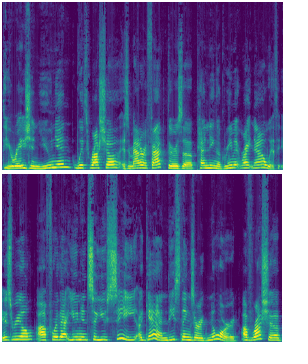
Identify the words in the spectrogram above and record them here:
the Eurasian Union with Russia. As a matter of fact, there's a pending agreement right now with Israel uh, for that union. So you see, again, these things are ignored of Russia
